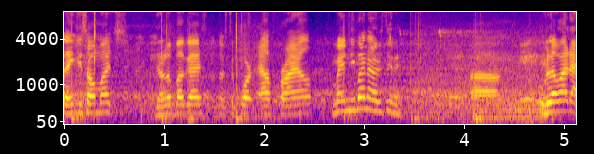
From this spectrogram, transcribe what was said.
thank you so much. Jangan lupa guys untuk support El Frail. Main di mana habis ini? Um, Belum ada.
